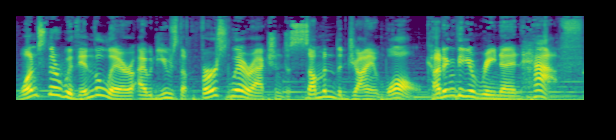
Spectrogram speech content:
Once they're within the lair, I would use the first lair action to summon the giant wall, cutting the arena in half,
